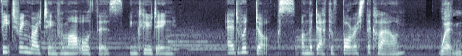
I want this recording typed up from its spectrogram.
Featuring writing from our authors, including Edward Docx on the death of Boris the Clown. When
